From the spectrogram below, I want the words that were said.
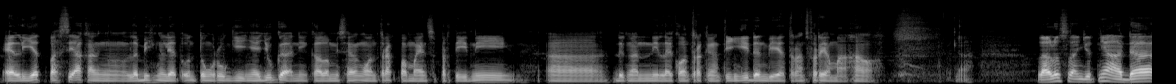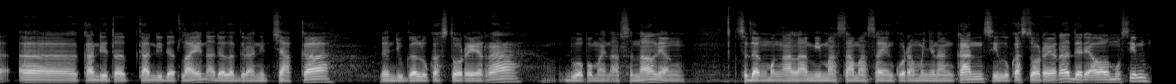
Elliot pasti akan lebih ngelihat untung ruginya juga nih. Kalau misalnya ngontrak pemain seperti ini uh, dengan nilai kontrak yang tinggi dan biaya transfer yang mahal. Nah, lalu selanjutnya ada uh, kandidat kandidat lain adalah Granit Xhaka dan juga Lucas Torreira, dua pemain Arsenal yang sedang mengalami masa-masa yang kurang menyenangkan. Si Lucas Torreira dari awal musim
